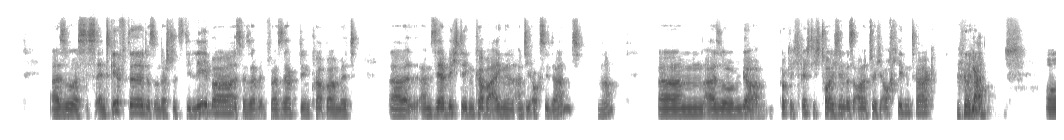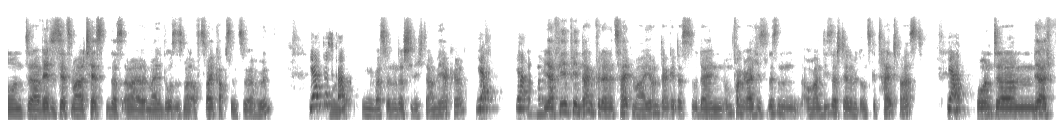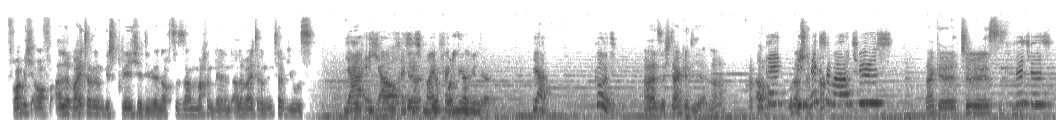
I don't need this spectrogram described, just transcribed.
Also es ist entgiftet, es unterstützt die Leber, es versorgt den Körper mit äh, einem sehr wichtigen körpereigenen Antioxidant. Ne? Ähm, also ja, wirklich richtig toll. Ich nehme das auch natürlich auch jeden Tag. Ja. Und äh, werde es jetzt mal testen, dass äh, meine Dosis mal auf zwei Kapseln zu erhöhen. Ja, das kann. Und was für einen Unterschied ich da merke. Ja, ja. Ähm, ja, vielen, vielen Dank für deine Zeit, Marion. Danke, dass du dein umfangreiches Wissen auch an dieser Stelle mit uns geteilt hast. Ja. Und ähm, ja, ich freue mich auf alle weiteren Gespräche, die wir noch zusammen machen werden und alle weiteren Interviews. Ja, ich auch. Es ist mein Vergnügen. Ja, gut. Also, ich danke dir. Ne? Okay, bis nächste Mal. Tschüss. Danke, tschüss. Tschüss, tschüss.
